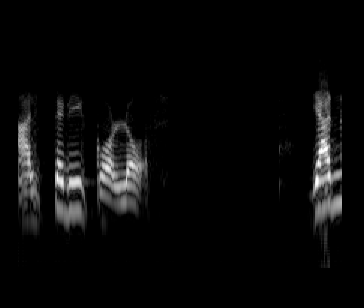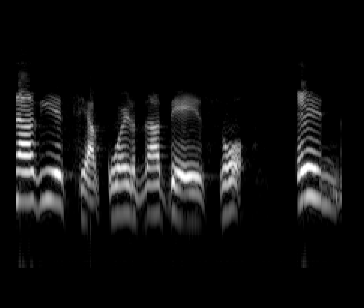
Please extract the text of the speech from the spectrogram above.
al tricolor. Ya nadie se acuerda de eso en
